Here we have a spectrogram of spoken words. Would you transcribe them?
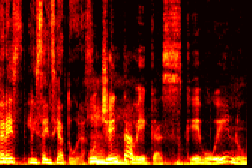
tres licenciaturas. 80 becas, qué bueno.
